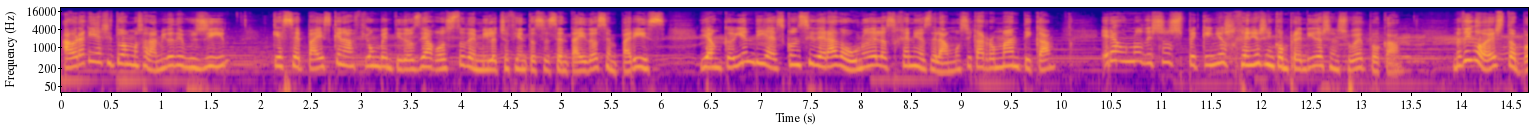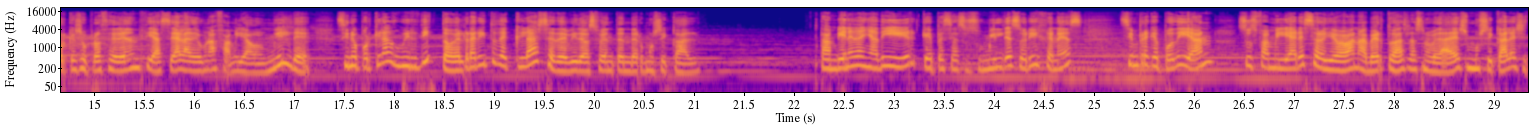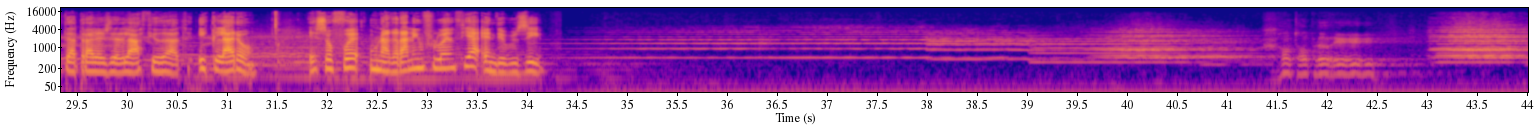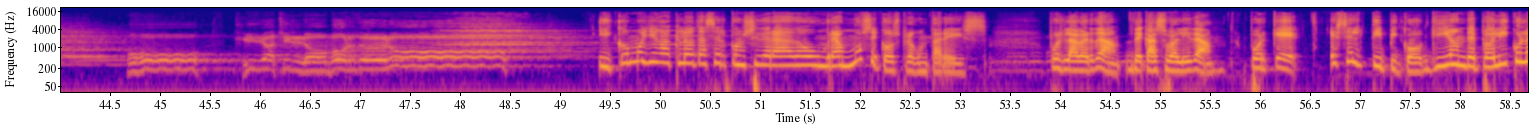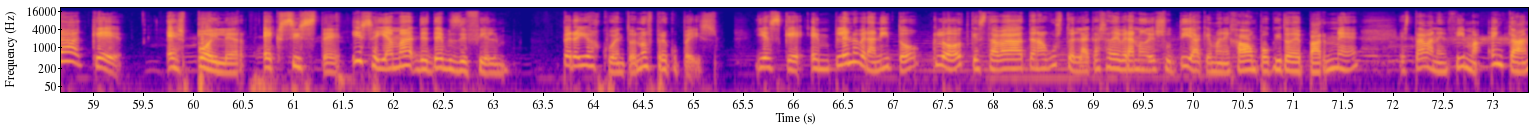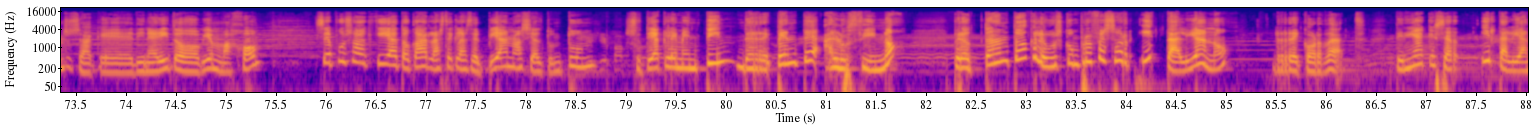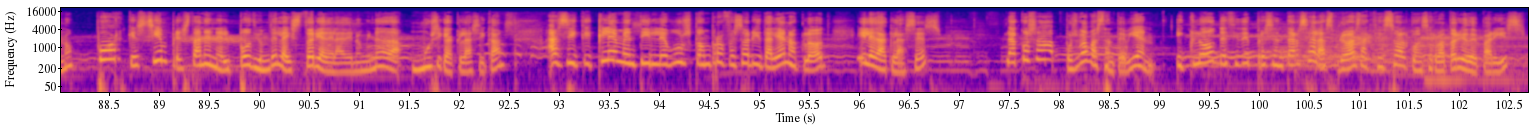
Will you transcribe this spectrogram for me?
Ahora que ya situamos al amigo de Debussy, que sepáis que nació un 22 de agosto de 1862 en París, y aunque hoy en día es considerado uno de los genios de la música romántica, era uno de esos pequeños genios incomprendidos en su época. No digo esto porque su procedencia sea la de una familia humilde, sino porque era el weirdito, el rarito de clase debido a su entender musical. También he de añadir que pese a sus humildes orígenes, siempre que podían, sus familiares se lo llevaban a ver todas las novedades musicales y teatrales de la ciudad. Y claro, eso fue una gran influencia en Debussy. ¿Y cómo llega Claude a ser considerado un gran músico? Os preguntaréis. Pues la verdad, de casualidad, porque es el típico guion de película que, spoiler, existe y se llama The Debussy Film. Pero yo os cuento, no os preocupéis. Y es que en pleno veranito, Claude, que estaba tan a gusto en la casa de verano de su tía que manejaba un poquito de parné, estaban encima en Cannes, o sea que dinerito bien bajo, se puso aquí a tocar las teclas del piano así al tuntún. Su tía Clementine de repente alucinó, pero tanto que le buscó un profesor italiano. Recordad, tenía que ser italiano porque siempre están en el podium de la historia de la denominada música clásica, así que Clementine le busca un profesor italiano a Claude y le da clases. La cosa pues va bastante bien, y Claude decide presentarse a las pruebas de acceso al Conservatorio de París.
